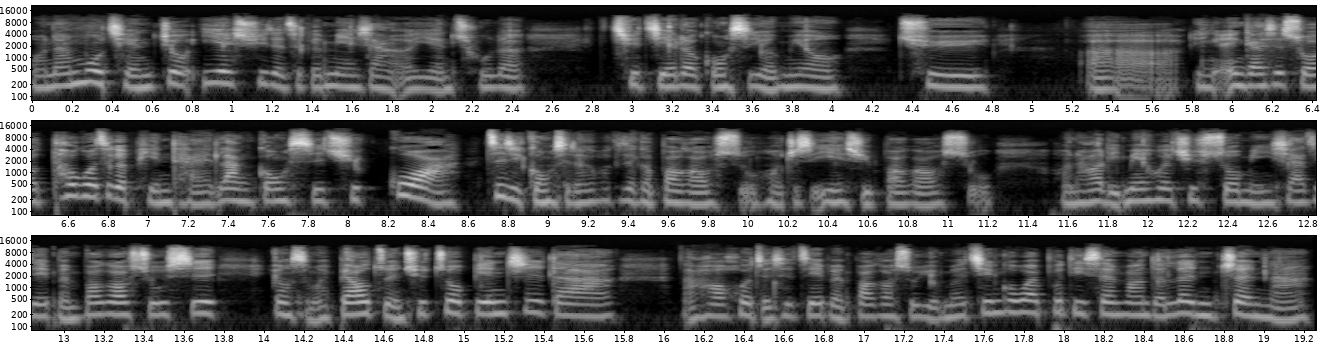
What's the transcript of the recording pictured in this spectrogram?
哦，那目前就 ESG 的这个面向而言，除了去揭露公司有没有去呃，应应该是说透过这个平台让公司去挂自己公司的这个报告书，哦，就是 ESG 报告书，哦，然后里面会去说明一下这一本报告书是用什么标准去做编制的啊，然后或者是这一本报告书有没有经过外部第三方的认证啊，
